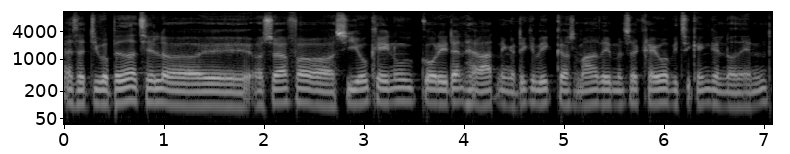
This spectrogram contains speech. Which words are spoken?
Altså, de var bedre til at, øh, at sørge for at sige, okay, nu går det i den her retning, og det kan vi ikke gøre så meget ved, men så kræver vi til gengæld noget andet.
